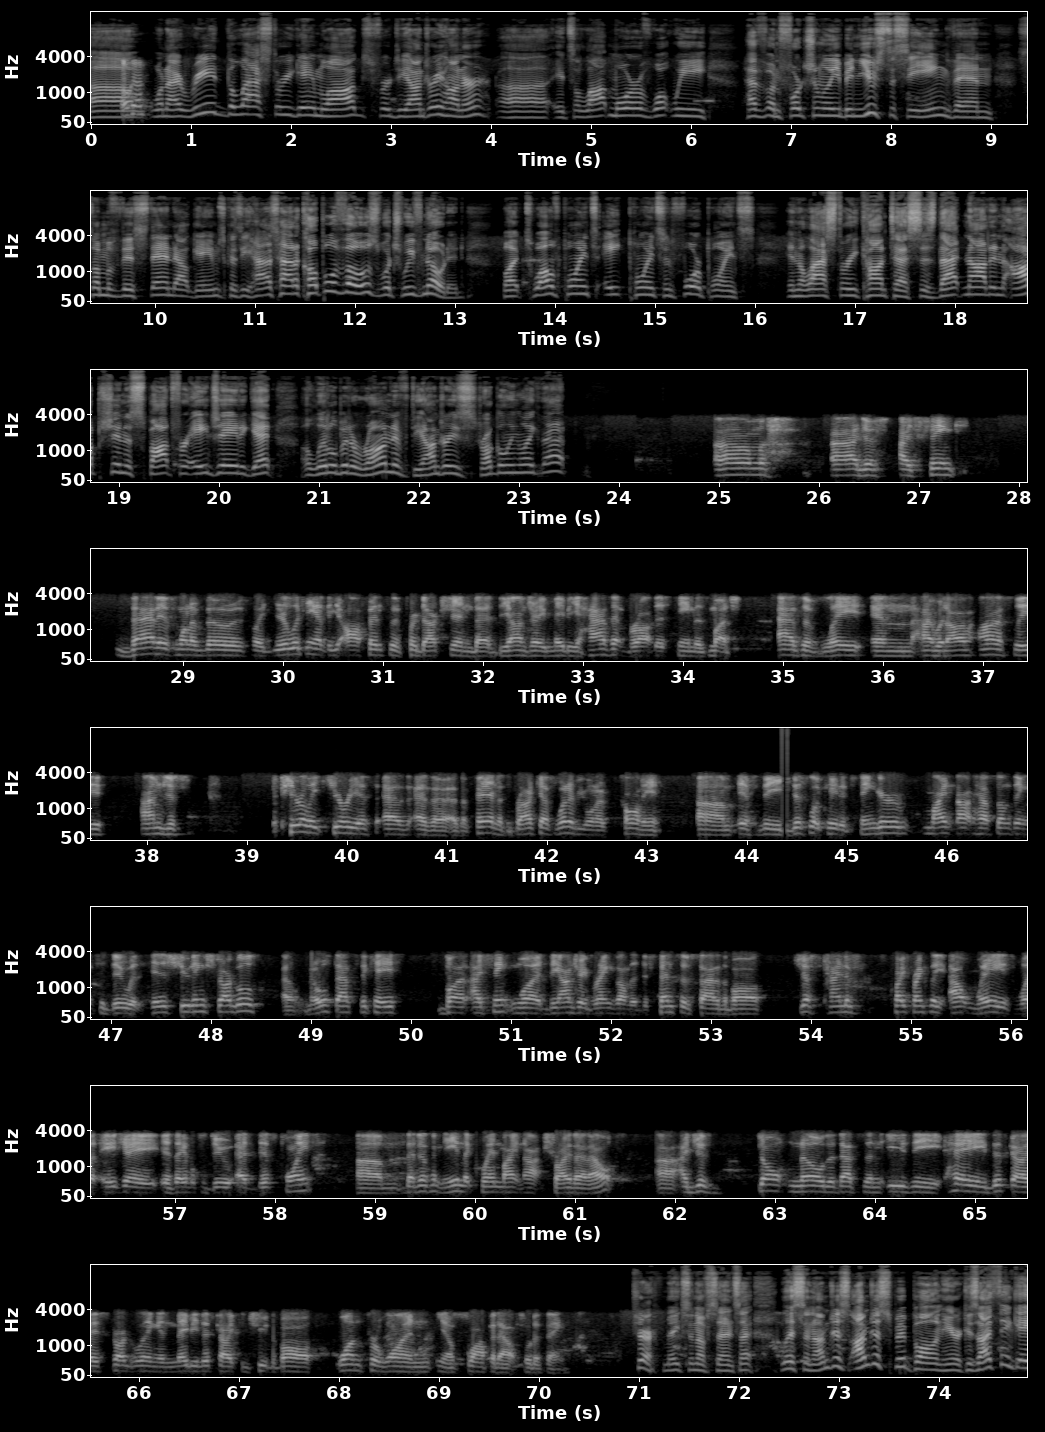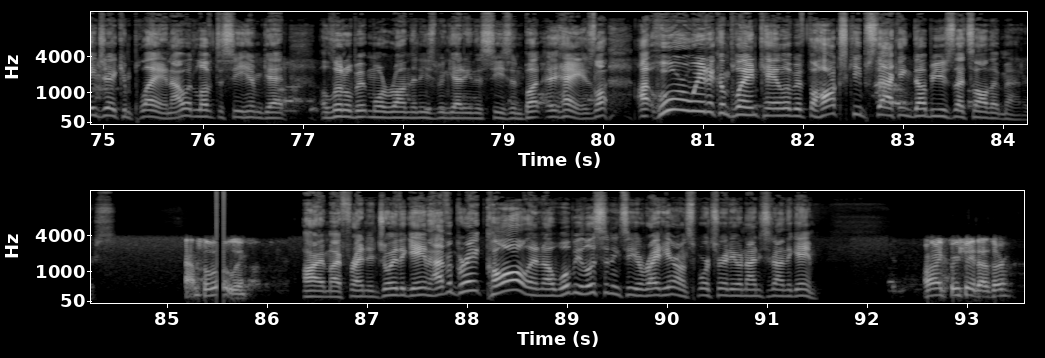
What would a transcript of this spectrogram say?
Uh, Okay. When I read the last three game logs for DeAndre Hunter, uh, it's a lot more of what we have unfortunately been used to seeing than some of his standout games because he has had a couple of those, which we've noted. But 12 points, eight points, and four points in the last three contests. Is that not an option, a spot for AJ to get a little bit of run if DeAndre's struggling like that? Um, I just I think that is one of those like you're looking at the offensive production that DeAndre maybe hasn't brought this team as much as of late, and I would honestly, I'm just purely curious as as a as a fan, as a broadcast, whatever you want to call me, um, if the dislocated finger might not have something to do with his shooting struggles. I don't know if that's the case, but I think what DeAndre brings on the defensive side of the ball just kind of, quite frankly, outweighs what AJ is able to do at this point. Um, that doesn't mean that Quinn might not try that out. Uh, I just don't know that that's an easy, hey, this guy is struggling and maybe this guy can shoot the ball one for one, you know, swap it out sort of thing. Sure, makes enough sense. I, listen, I'm just I'm just spitballing here because I think AJ can play, and I would love to see him get a little bit more run than he's been getting this season. But uh, hey, as long, uh, who are we to complain, Caleb? If the Hawks keep stacking W's, that's all that matters. Absolutely. All right, my friend, enjoy the game. Have a great call, and uh, we'll be listening to you right here on Sports Radio 92.9 The Game. All right, appreciate that, sir.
